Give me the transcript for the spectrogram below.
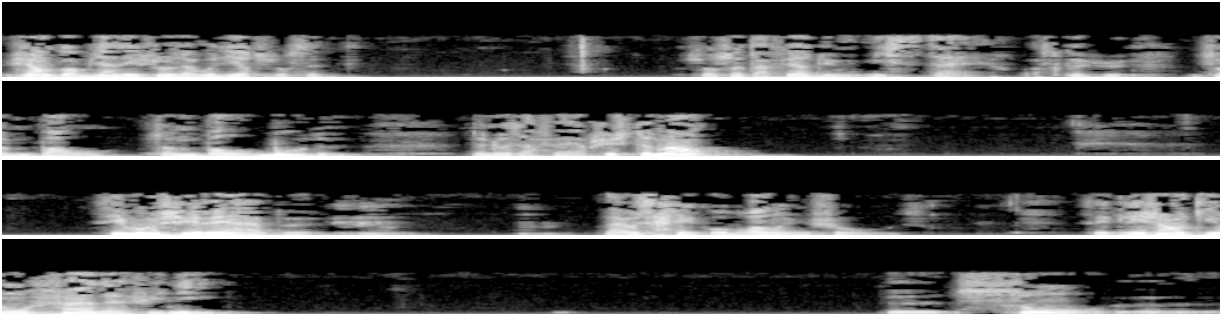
j'ai encore bien des choses à vous dire sur cette sur cette affaire du mystère, parce que je, nous ne sommes pas au, bout de, de nos affaires. Justement, si vous me suivez un peu, là vous allez comprendre une chose, c'est que les gens qui ont faim d'infini Euh, sont euh,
